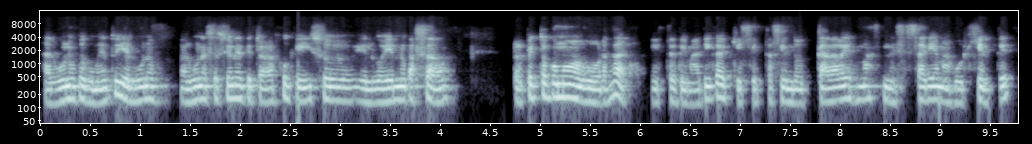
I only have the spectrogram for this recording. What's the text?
algunos documentos y algunos, algunas sesiones de trabajo que hizo el gobierno pasado respecto a cómo abordar esta temática que se está haciendo cada vez más necesaria, más urgente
